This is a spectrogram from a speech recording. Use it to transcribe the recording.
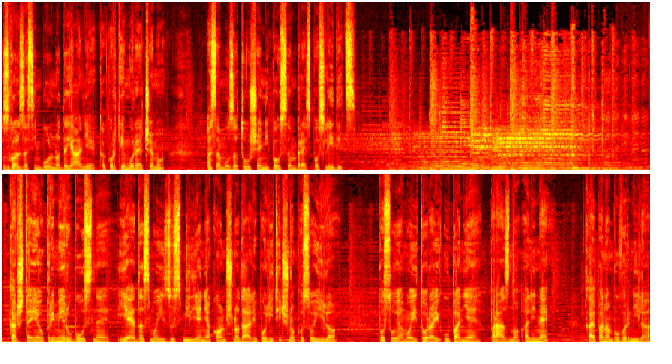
zgolj za simbolno dejanje, kakor temu rečemo, a samo zato še ni povsem brez posledic. Kar šteje v primeru Bosne, je, da smo iz usmiljenja končno dali politično posojilo. Posojamo ji torej upanje, prazno ali ne. Kaj pa nam bo vrnila?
